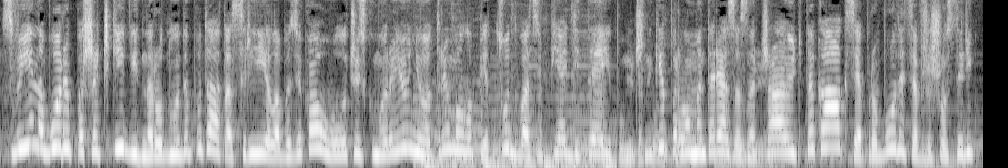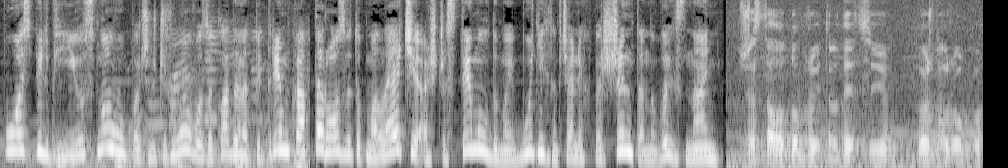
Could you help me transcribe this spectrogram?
Свої набори першачків від народного депутата Сергія Лабазюка у Волочиському районі отримало 525 дітей. Помічники парламентаря зазначають, така акція проводиться вже шостий рік поспіль. В її основу першочергово закладена підтримка та розвиток малечі, а ще стимул до майбутніх навчальних вершин та нових знань. Вже стало доброю традицією кожного року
